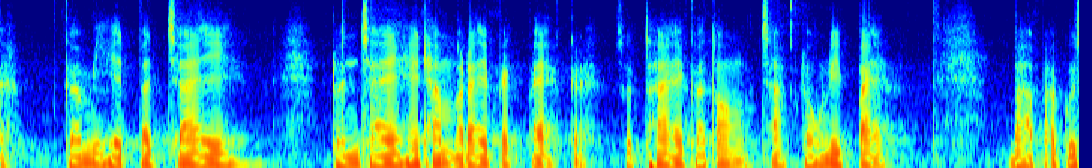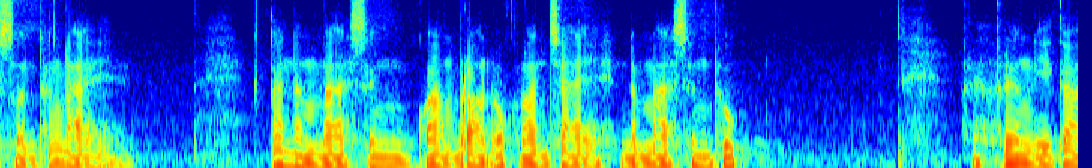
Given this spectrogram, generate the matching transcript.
นะก็มีเหตุปัจจัยดนใจให้ทำอะไรแปลกๆ สุดท้ายก็ต้องจากโลกนี้ไป บาปอากุศลทั้งหลาย ก็นำมาซึ่งความร้อนอกร้อนใจนำมาซึ่งทุกข์เรื่องนี้ก็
